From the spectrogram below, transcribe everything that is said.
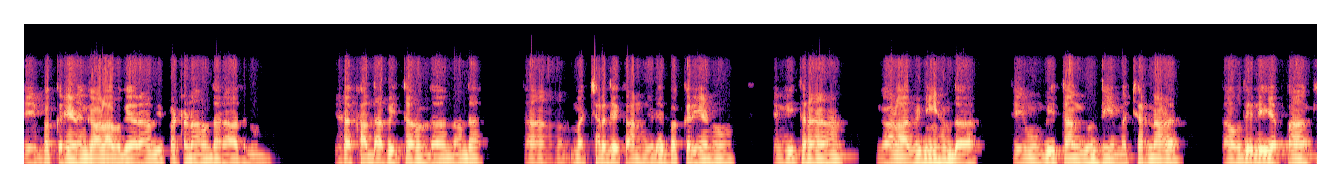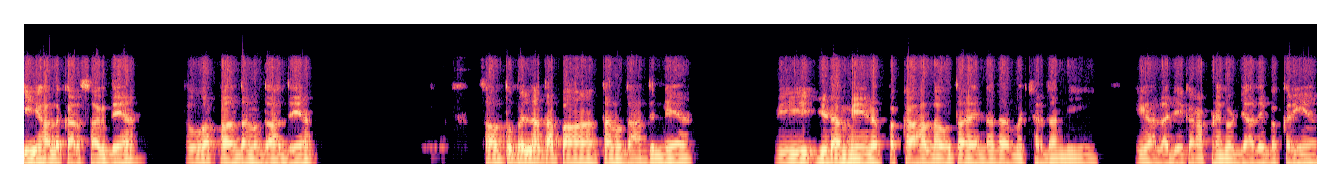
ਤੇ ਬੱਕਰੀਆਂ ਨੇ ਗਾਲਾ ਵਗੈਰਾ ਵੀ ਪਟਣਾ ਹੁੰਦਾ ਰਾਤ ਨੂੰ, ਜਿਹੜਾ ਖਾਦਾ ਪੀਤਾ ਹੁੰਦਾ ਉਹਨਾਂ ਦਾ, ਤਾਂ ਮੱਛਰ ਦੇ ਕਾਰਨ ਜਿਹੜੇ ਬੱਕਰੀਆਂ ਨੂੰ ਚੰਗੀ ਤਰ੍ਹਾਂ ਗਾਲਾ ਵੀ ਨਹੀਂ ਹੁੰਦਾ ਤੇ ਉਹ ਵੀ ਤੰਗ ਹੁੰਦੀ ਹੈ ਮੱਛਰ ਨਾਲ। ਤਾਂ ਉਹਦੇ ਲਈ ਆਪਾਂ ਕੀ ਹੱਲ ਕਰ ਸਕਦੇ ਹਾਂ, ਤਾਂ ਉਹ ਆਪਾਂ ਤੁਹਾਨੂੰ ਦੱਸਦੇ ਹਾਂ। ਸਭ ਤੋਂ ਪਹਿਲਾਂ ਤਾਂ ਆਪਾਂ ਤੁਹਾਨੂੰ ਦੱਸ ਦਿੰਨੇ ਆ ਵੀ ਜਿਹੜਾ ਮੇਨ ਪੱਕਾ ਹੱਲ ਆ, ਉਹ ਤਾਂ ਇਹਨਾਂ ਦਾ ਮੱਛਰਦਾਨੀ ਹੀ ਹੱਲ ਆ। ਜੇਕਰ ਆਪਣੇ ਕੋਲ ਜ਼ਿਆਦਾ ਬੱਕਰੀਆਂ,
